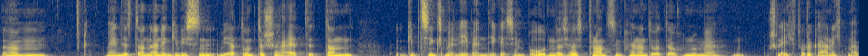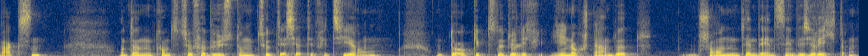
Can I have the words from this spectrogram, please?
Ähm, wenn das dann einen gewissen Wert unterschreitet, dann gibt es nichts mehr Lebendiges im Boden. Das heißt, Pflanzen können dort auch nur mehr schlecht oder gar nicht mehr wachsen. Und dann kommt es zur Verwüstung, zur Desertifizierung. Und da gibt es natürlich je nach Standort schon Tendenzen in diese Richtung.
